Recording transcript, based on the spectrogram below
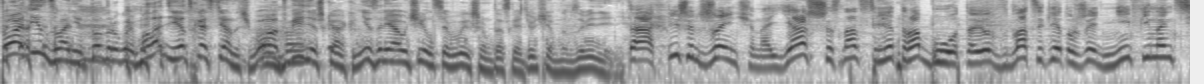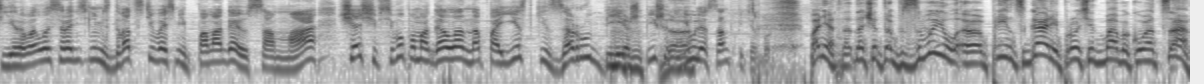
То один звонит, то другой. Молодец, Костяныч. Вот видишь как, не зря учился в высшем, так сказать, учебном заведении. Так, пишет женщина. Я с 16 лет работаю, в 20 лет уже не финансировалась родителями, с 28 помогаю сама, чаще всего помогала на поездки за рубеж, пишет да. Юля Санкт-Петербург. Понятно. Значит, взвыл э, принц Гарри, просит бабок у отца.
